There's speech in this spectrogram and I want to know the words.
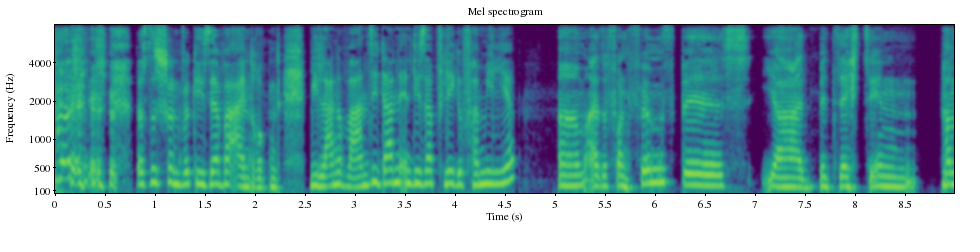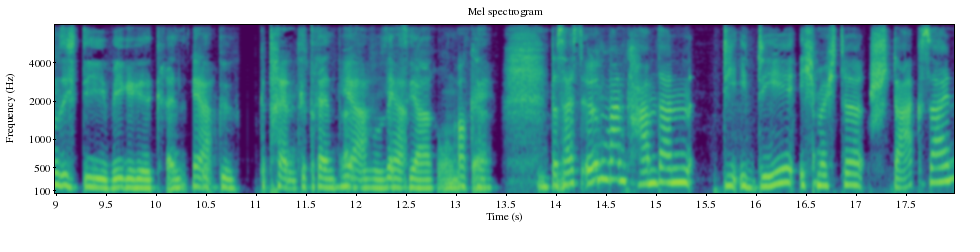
wirklich. Das ist schon wirklich sehr beeindruckend. Wie lange waren Sie dann in dieser Pflegefamilie? Ähm, also von fünf bis, ja, mit 16 haben sich die Wege gegrenzt. Ja. Ge Getrennt. Getrennt, also so sechs Jahre ungefähr. Okay. Das heißt, irgendwann kam dann die Idee, ich möchte stark sein,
